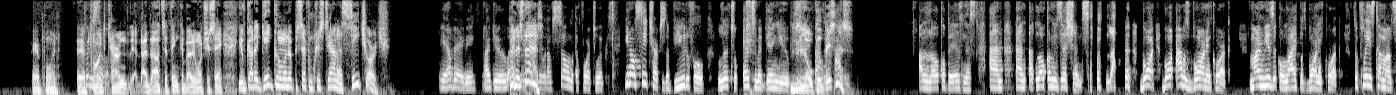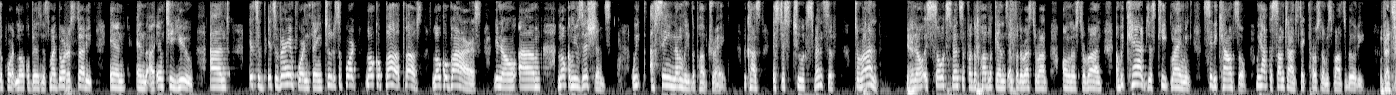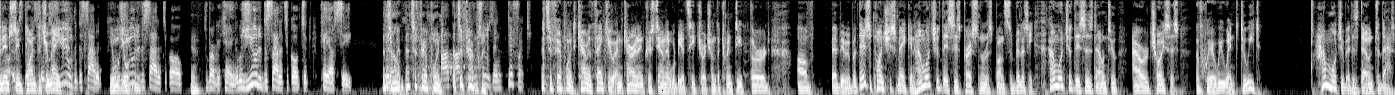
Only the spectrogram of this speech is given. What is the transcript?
Fair point. Fair Pretty point, soon. Karen. A lot to think about in what you say. You've got a gig coming up, yourself from Christiana, Sea Church. Yeah, baby, I do. When I is I that? do, and I'm so looking forward to it. You know, Sea Church is a beautiful, little, intimate venue. Local business. a local business and and uh, local musicians. born born I was born in Cork. My musical life was born in Cork. So please come on support local business. My daughter studied in in uh, MTU and it's a it's a very important thing too to support local pub, pubs, local bars, you know, um, local musicians. We I've seen them leave the pub trade because it's just too expensive to run. Yeah. You know, it's so expensive for the publicans and for the restaurant owners to run. And we can't just keep blaming city council. We have to sometimes take personal responsibility. Well, that's an know, interesting was- point that you make. You that decided. You- it was you- you, that decided to go Yeah. to Burger King. It was you that decided to go to KFC. That's, you a, that's a fair point. I, That's I, a fair I'm point. choosing different. That's a fair point. Karen, thank you. And Karen and Christiana will be at Sea Church on the 23rd of February. But there's a point she's making. How much of this is personal responsibility? How much of this is down to our choices of where we went to eat? How much of it is down to that?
